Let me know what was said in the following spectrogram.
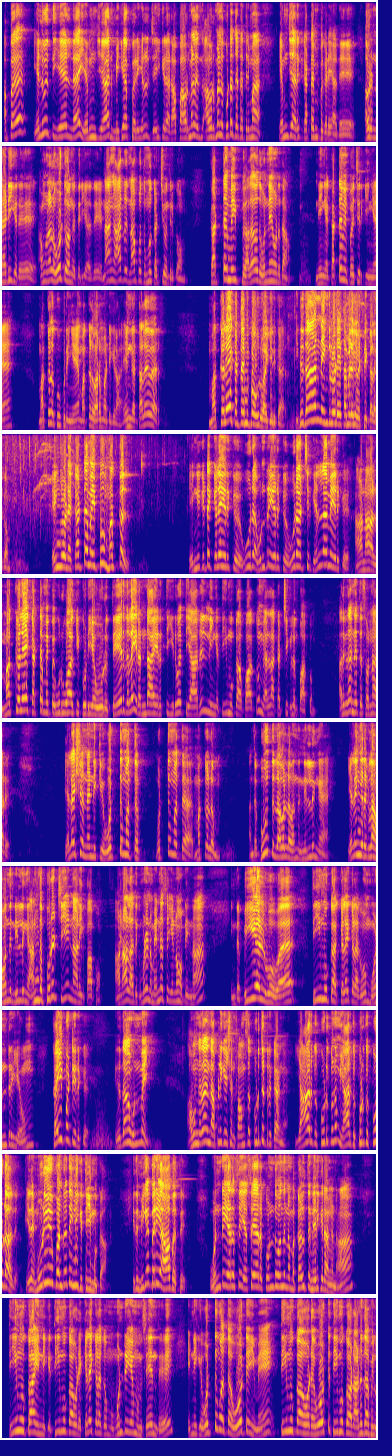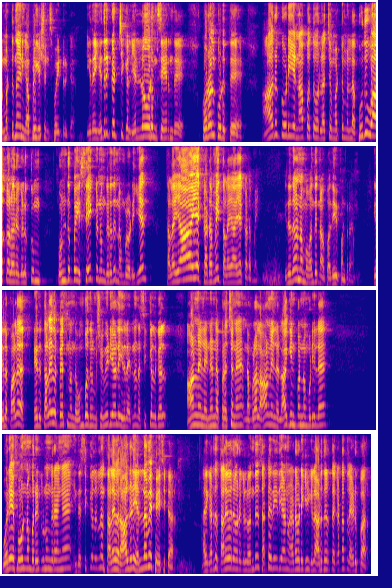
அப்போ எழுபத்தி ஏழில் எம்ஜிஆர் மிகப்பெரிய ஜெயிக்கிறார். அப்போ அவர் மேலே அவர் மேலே குற்றச்சாட்டு தெரியுமா? எம்ஜிஆருக்கு கட்டமைப்பு கிடையாது. அவர் நடிகர். அவங்களால ஓட்டு வாங்க தெரியாது. நாங்கள் ஆறு நாற்பத்தொம்போது கட்சி வந்திருக்கோம். கட்டமைப்பு அதாவது ஒன்றே ஒன்று தான் நீங்கள் கட்டமைப்பு வச்சுருக்கீங்க. மக்களை கூப்பிடுறீங்க மக்கள் வர மாட்டேங்கிறான் எங்க தலைவர் மக்களே கட்டமைப்பாக உருவாக்கி இருக்கார் இதுதான் எங்களுடைய தமிழக வெற்றி கழகம். எங்களுடைய கட்டமைப்பு மக்கள். எங்ககிட்ட கிளை இருக்கு ஊர ஒன்றியம் இருக்கு ஊராட்சி இருக்கு எல்லாமே இருக்கு. ஆனால் மக்களே கட்டமைப்பை உருவாக்கி கூடிய ஒரு தேர்தலை ரெண்டாயிரத்தி இருபத்தி ஆறில் நீங்க திமுக பார்க்கும் எல்லா கட்சிகளும் பார்க்கும். அதுக்கு தான் நேற்று சொன்னாரு. எலெக்ஷன் அன்னைக்கு ஒட்டுமொத்த ஒட்டுமொத்த மக்களும் அந்த பூத் லெவல்ல வந்து நில்லுங்க. இளைஞர்கள்லாம் வந்து நில்லுங்க. அந்த புரட்சியை நாளைக்கு பார்ப்போம். ஆனால் அதுக்கு முன்னாடி நம்ம என்ன செய்யணும் அப்படின்னா இந்த பிஎல்ஓவை திமுக கிளைக்கழகமும் ஒன்றியம் கைப்பற்றிருக்கு இதுதான் உண்மை. அவங்க தான் இந்த அப்ளிகேஷன் ஃபார்ம்ஸை கொடுத்துட்டு இருக்காங்க யாருக்கு கொடுக்கணும் யாருக்கு கொடுக்கக்கூடாது. இதை முடிவு பண்ணுறது இன்னைக்கு திமுக. இது மிகப்பெரிய ஆபத்து. ஒன்றிய அரசு எஸ்ஐஆரை கொண்டு வந்து நம்ம கழுத்தை நெரிக்கிறாங்கன்னா திமுக இன்னைக்கு திமுகவுடைய கிளைக்கழகமும் ஒன்றியமும் சேர்ந்து இன்னைக்கு ஒட்டுமொத்த ஓட்டையுமே திமுகவோட ஓட்டு திமுகவோட அனுதாபிகள் மட்டும்தான் இன்னைக்கு அப்ளிகேஷன்ஸ் போயிட்டு இருக்கு இதை எதிர்க்கட்சிகள் எல்லோரும் சேர்ந்து குரல் கொடுத்து ஆறு கோடியே நாற்பத்தோரு லட்சம் மட்டுமில்ல புது வாக்காளர்களுக்கும் கொண்டு போய் சேர்க்கணுங்கிறது நம்மளுடைய தலையாய கடமை தலையாய கடமை. இதுதான் நம்ம வந்து நான் பதிவு பண்றேன். இதுல பல இது தலைவர் பேசின அந்த ஒன்பது நிமிஷம் வீடியோவில் இதுல என்னென்ன சிக்கல்கள் ஆன்லைன்ல என்னென்ன பிரச்சனை நம்மளால ஆன்லைன்ல லாகின் பண்ண முடியல ஒரே ஃபோன் நம்பர் இருக்கணுங்கிறாங்க. இந்த சிக்கல்கள்லாம் தலைவர் ஆல்ரெடி எல்லாமே பேசிட்டார். அதுக்கடுத்து தலைவர் அவர்கள் வந்து சட்ட ரீதியான நடவடிக்கைகளை அடுத்தடுத்த கட்டத்தில் எடுப்பார்.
